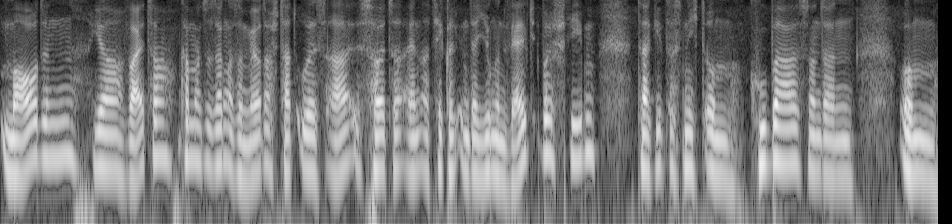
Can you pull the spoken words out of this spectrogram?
morden ja weiter, kann man so sagen. Also Mörderstadt USA ist heute ein Artikel in der jungen Welt überschrieben. Da geht es nicht um Kuba, sondern um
